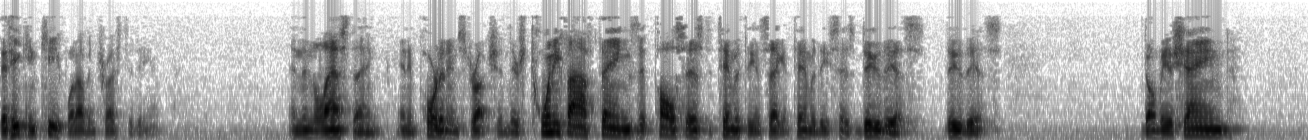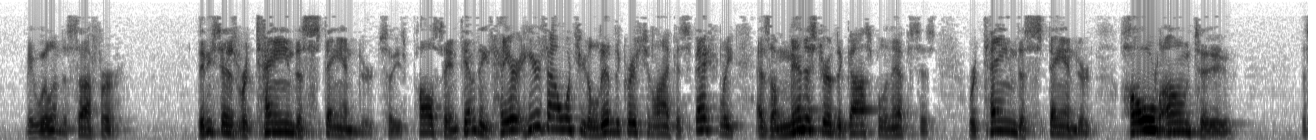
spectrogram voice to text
that he can keep what I've entrusted in. And then the last thing, an important instruction. There's 25 things that Paul says to Timothy in 2 Timothy. He says, do this, do this. Don't be ashamed. Be willing to suffer. Then he says, retain the standard. So he's Paul saying, Timothy, here, here's how I want you to live the Christian life, especially as a minister of the gospel in Ephesus. Retain the standard. Hold on to the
